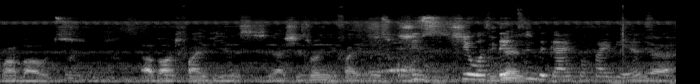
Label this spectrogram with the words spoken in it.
for about about five years. Yeah, she's running a five years course. She's she was The dating guys- the guy for five years. yeah,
